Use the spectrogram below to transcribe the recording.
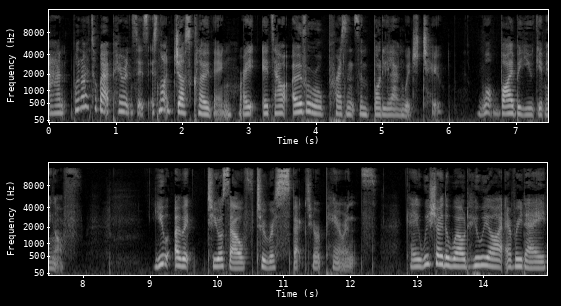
And when I talk about appearances, it's not just clothing, right? It's our overall presence and body language too. What vibe are you giving off? You owe it to yourself to respect your appearance. Okay, we show the world who we are every day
